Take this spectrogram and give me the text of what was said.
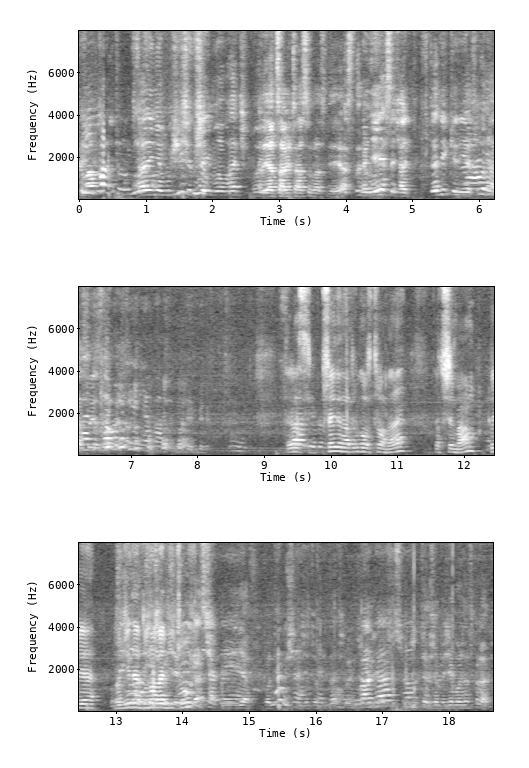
Kłopotu. wcale nie musi się przejmować. Bo Ale ja cały czas u was nie jestem. No nie jesteś, ale wtedy, kiedy jest u nas, to jest dobre. Teraz przejdę na drugą stronę, zatrzymam. Czuję rodzinę Dunalewiczów. Jak potem będzie to Uwaga, no. też, że będzie można sprawdzić.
